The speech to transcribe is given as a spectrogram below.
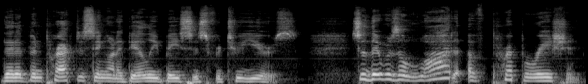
that have been practicing on a daily basis for two years. So there was a lot of preparation.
